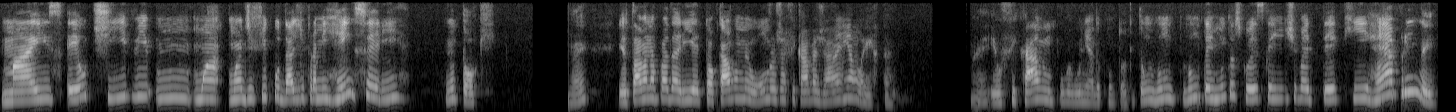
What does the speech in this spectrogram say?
mas eu tive um, uma, uma dificuldade para me reinserir no toque, né? Eu estava na padaria e tocava o meu ombro, eu já ficava já em alerta. Né? Eu ficava um pouco agoniada com o toque. Então vão, vão ter muitas coisas que a gente vai ter que reaprender.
